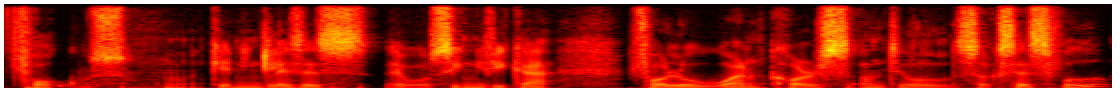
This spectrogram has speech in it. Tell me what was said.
FOCUS, que en inglés es, significa Follow One Course Until Successful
